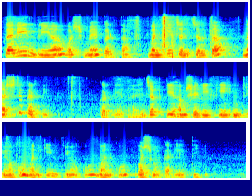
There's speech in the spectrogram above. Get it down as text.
तनेन्द्रिया वश में करता। मन की चंचलता नष्ट कर दी कर देता है, जबकि हम शरीर की इंद्रियों को, मन की इंद्रियों को, मन को वश में कर लेते हैं।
